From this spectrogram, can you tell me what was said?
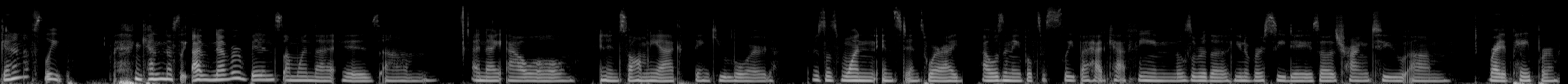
get enough sleep. get enough sleep. I've never been someone that is um, a night owl, an insomniac. Thank you, Lord. There's this one instance where I I wasn't able to sleep. I had caffeine. Those were the university days. I was trying to um, write a paper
